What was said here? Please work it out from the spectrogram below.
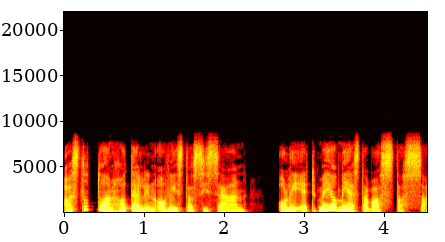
Astuttuaan hotellin ovista sisään oli Edme miestä vastassa.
